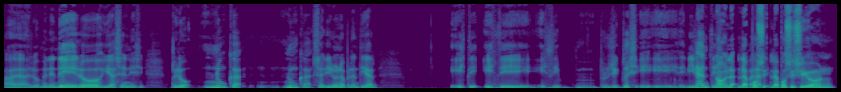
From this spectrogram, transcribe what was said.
a, a los merenderos y hacen... es- pero nunca, nunca salieron a plantear este, este, este proyecto es, es- es delirante. No, la, la posi- la posición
